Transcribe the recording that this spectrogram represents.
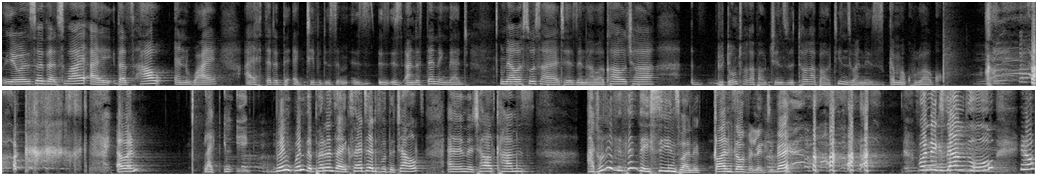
You know, and so that's why I that's how and why I started the activism is, is, is understanding that in our societies in our culture we don't talk about genes we talk about inzwanes kamakhulu wakho. When like in, in- when when the parents are excited for the child and then the child comes I don't even think they see inzwane xa ndizawuvele ndibe for an example, you know,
